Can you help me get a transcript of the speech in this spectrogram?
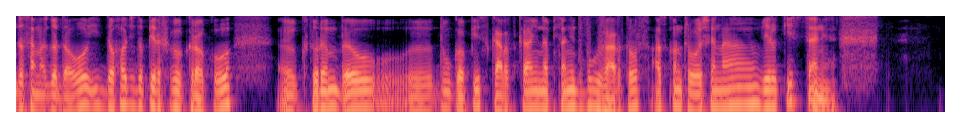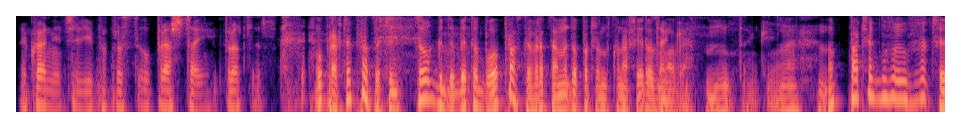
do samego dołu i dochodzi do pierwszego kroku, y, którym był y, długopis, kartka i napisanie dwóch żartów, a skończyło się na wielkiej scenie. Dokładnie, czyli po prostu upraszczaj proces. Upraszczaj proces, czyli co gdyby to było proste? Wracamy do początku naszej rozmowy. Tak, mm, tak. No patrz jak dużo już rzeczy,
